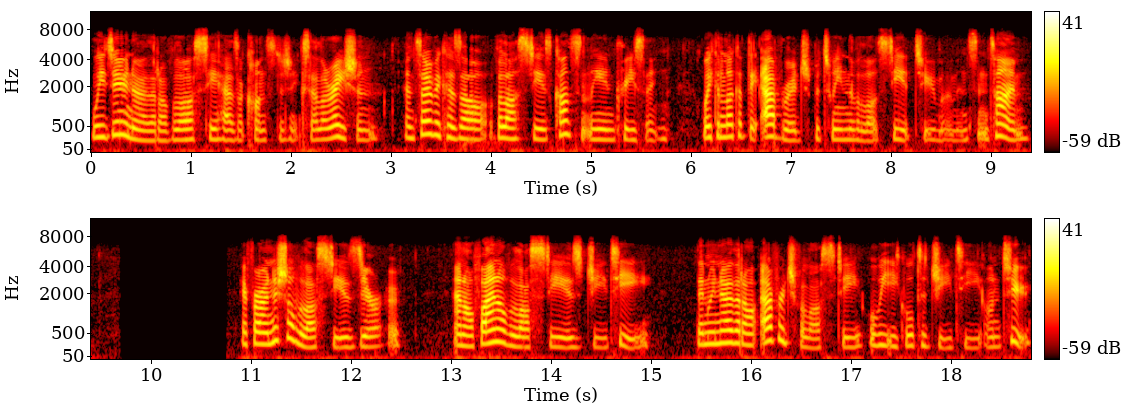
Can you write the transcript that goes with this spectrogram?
we do know that our velocity has a constant acceleration, and so because our velocity is constantly increasing, we can look at the average between the velocity at two moments in time. If our initial velocity is zero, and our final velocity is gt, then we know that our average velocity will be equal to gt on 2.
